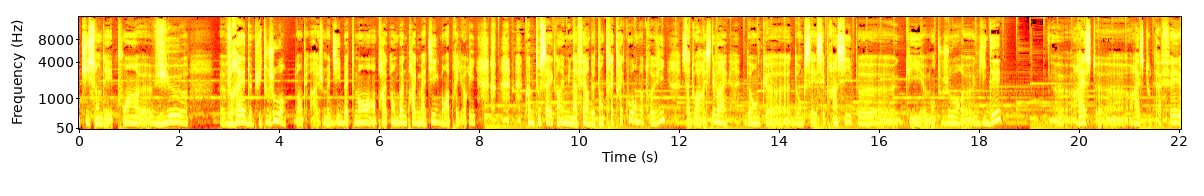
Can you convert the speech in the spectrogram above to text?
qui sont des points euh, vieux, vrai depuis toujours. Donc ah, je me dis bêtement, en, en, bonne pragmatique, bon a priori, comme tout ça est quand même une affaire de temps très très court, notre vie, ça doit rester vrai. Donc euh, donc ces, ces principes euh, qui m'ont toujours euh, guidé restent restent tout à fait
